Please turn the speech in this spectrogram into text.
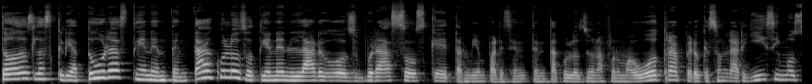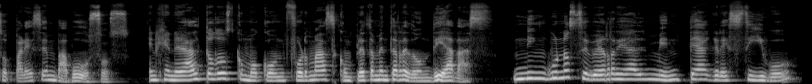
Todas las criaturas tienen tentáculos o tienen largos brazos que también parecen tentáculos de una forma u otra, pero que son larguísimos o parecen babosos. En general, todos como con formas completamente redondeadas. Ninguno se ve realmente agresivo,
